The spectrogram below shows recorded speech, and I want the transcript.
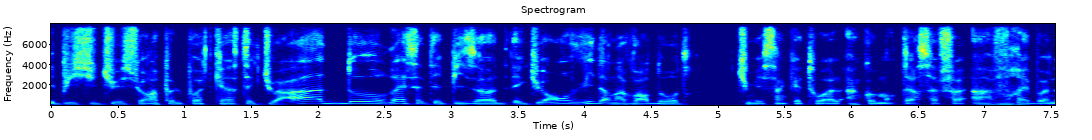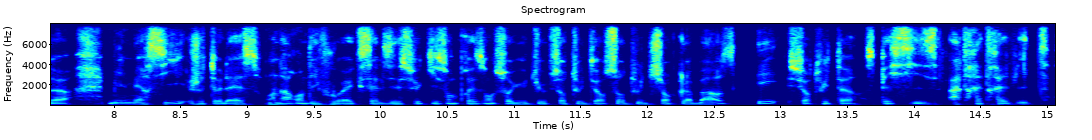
Et puis si tu es sur Apple Podcast et que tu as adoré cet épisode et que tu as envie d'en avoir d'autres, tu mets 5 étoiles, un commentaire, ça fait un vrai bonheur. Mille merci, je te laisse. On a rendez-vous avec celles et ceux qui sont présents sur YouTube, sur Twitter, sur Twitch, sur Clubhouse et sur Twitter Spaces. À très très vite.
